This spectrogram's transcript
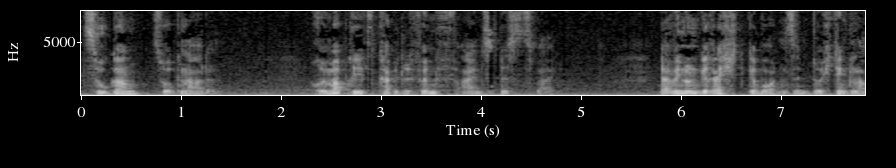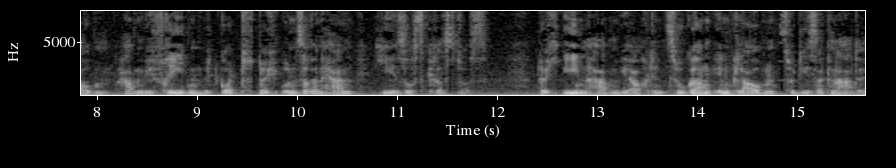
Zugang zur Gnade. Römerbrief Kapitel 5 1 bis 2. Da wir nun gerecht geworden sind durch den Glauben, haben wir Frieden mit Gott durch unseren Herrn Jesus Christus. Durch ihn haben wir auch den Zugang im Glauben zu dieser Gnade,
